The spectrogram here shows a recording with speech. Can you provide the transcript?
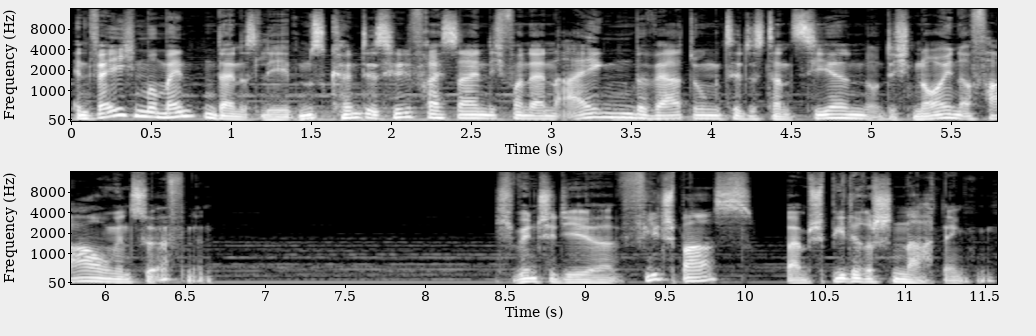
In welchen Momenten deines Lebens könnte es hilfreich sein, dich von deinen eigenen Bewertungen zu distanzieren und dich neuen Erfahrungen zu öffnen? Ich wünsche dir viel Spaß beim spielerischen Nachdenken.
